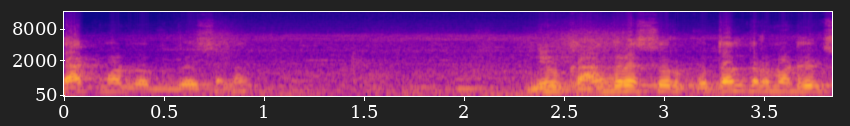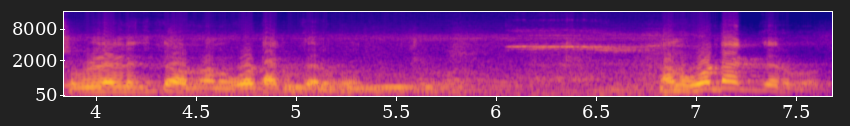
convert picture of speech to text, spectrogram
ಯಾಕೆ ಮಾಡಬೇಕು ದ್ವೇಷನ ನೀವು ಕಾಂಗ್ರೆಸ್ಸವ್ರು ಕುತಂತ್ರ ಮಾಡಿದ್ರೆ ಸುಳ್ಳು ಹೇಳಿದ್ದಕ್ಕೆ ಅವ್ರು ನನಗೆ ಓಟ್ ಹಾಕ್ತಾ ಇರ್ಬೋದು. ನಾನು ಓಟ್ ಹಾಕ್ತಾ ಇರ್ಬೋದು.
